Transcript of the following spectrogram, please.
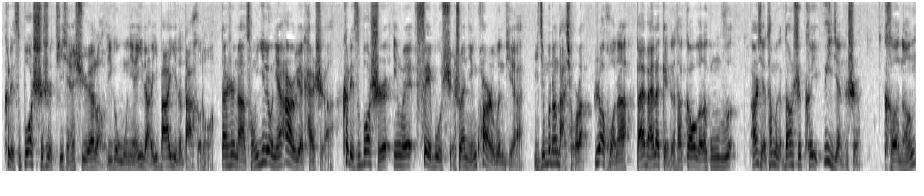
克里斯波什是提前续约了一个五年一点一八亿的大合同。但是呢，从一六年二月开始啊，克里斯波什因为肺部血栓凝块的问题啊，已经不能打球了。热火呢，白白的给了他高额的工资，而且他们当时可以预见的是，可能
